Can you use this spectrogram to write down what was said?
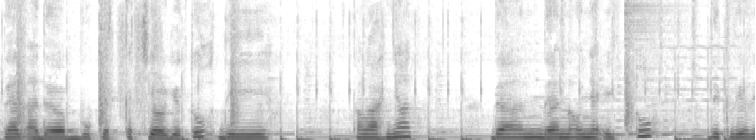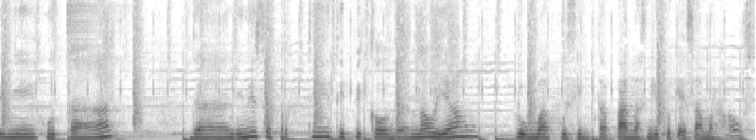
dan ada bukit kecil gitu di tengahnya dan danaunya itu dikelilingi hutan. Dan ini seperti tipikal danau yang rumah pusinta panas gitu kayak summer house.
